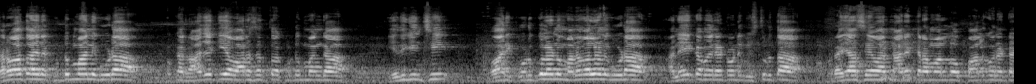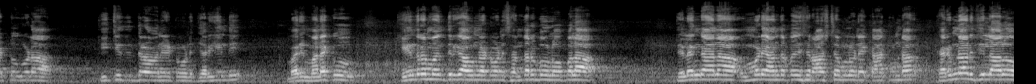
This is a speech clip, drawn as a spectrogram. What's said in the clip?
తర్వాత ఆయన కుటుంబాన్ని కూడా ఒక రాజకీయ వారసత్వ కుటుంబంగా ఎదిగించి వారి కొడుకులను మనవలను కూడా అనేకమైనటువంటి విస్తృత ప్రజాసేవా కార్యక్రమాల్లో పాల్గొనేటట్టు కూడా తీర్చిదిద్దడం అనేటువంటి జరిగింది. మరి మనకు కేంద్ర మంత్రిగా ఉన్నటువంటి సందర్భం లోపల తెలంగాణ ఉమ్మడి ఆంధ్రప్రదేశ్ రాష్ట్రంలోనే కాకుండా కరీంనగర్ జిల్లాలో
